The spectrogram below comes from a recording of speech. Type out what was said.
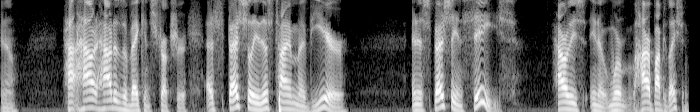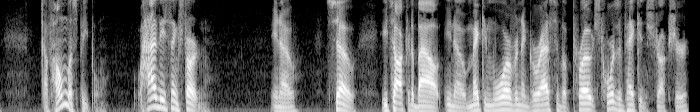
you know. How, how, how does a vacant structure, especially this time of year, and especially in cities, how are these, you know, we're higher population of homeless people. How are these things starting? You know, so you're talking about, you know, making more of an aggressive approach towards a vacant structure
